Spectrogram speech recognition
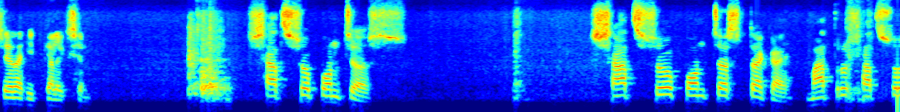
সেরা হিট কালেকশন সাতশো পঞ্চাশ। সাতশো পঞ্চাশ টাকায়, মাত্র সাতশো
